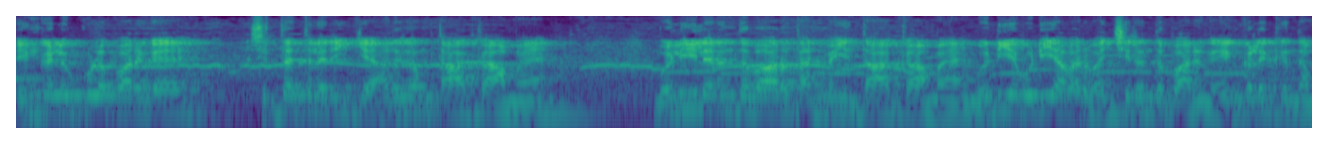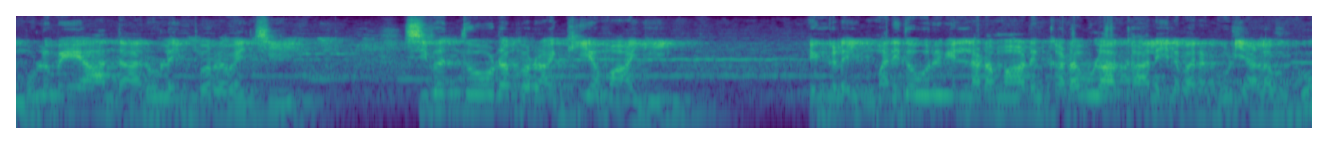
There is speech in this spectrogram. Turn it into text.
எங்களுக்குள்ளே பாருங்கள் சித்தத்தில் இருக்க அதிகம் தாக்காமல் வெளியிலிருந்து வர தன்மையும் தாக்காம விடிய விடிய அவர் வச்சிருந்து பாருங்க எங்களுக்கு இந்த முழுமையாக அந்த அருளை பெற வச்சு சிவத்தோட பிற ஐக்கியமாகி எங்களை மனித உருவில் நடமாடும் கடவுளா காலையில் வரக்கூடிய அளவுக்கு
